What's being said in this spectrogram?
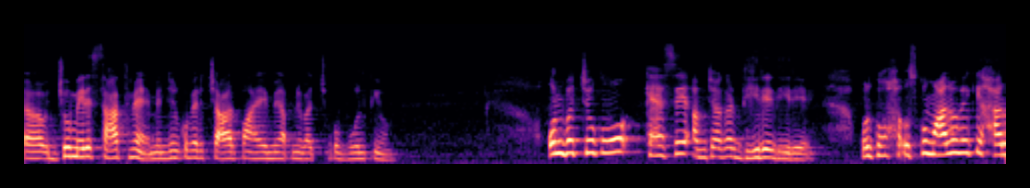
जो मेरे साथ में मैं जिनको मेरे चार पाए मैं अपने बच्चों को बोलती हूँ, उन बच्चों को कैसे अमचाकर धीरे धीरे उनको, उसको मालूम है कि हर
